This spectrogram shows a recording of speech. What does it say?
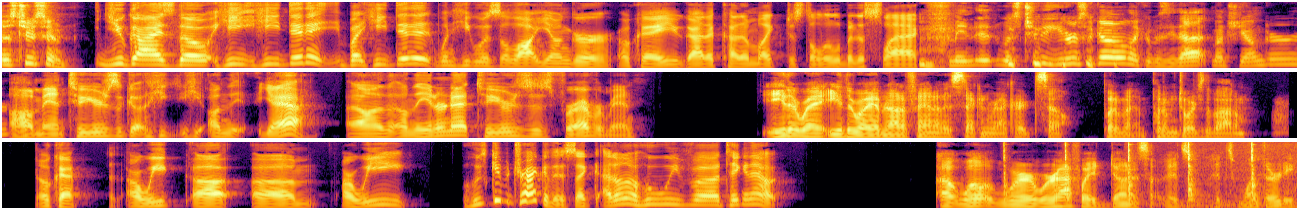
It was too soon. you guys though he he did it but he did it when he was a lot younger okay you got to cut him like just a little bit of slack I mean, it was two years ago. Like, was he that much younger? oh man two years ago he, he on the yeah on, on the internet two years is forever man Either way, either way, I'm not a fan of his second record. So put him put him towards the bottom. okay are we uh um are we who's keeping track of this like i don't know who we've uh, taken out Uh, well, we're we're halfway done. It's it's it's 1.30.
